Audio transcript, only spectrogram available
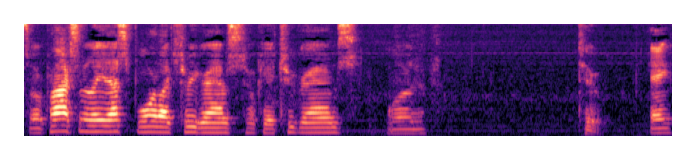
so approximately, that's more like 3 grams. Okay, 2 grams. 1, 2. Okay?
